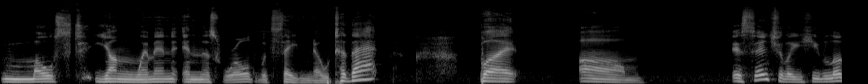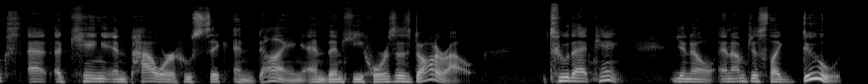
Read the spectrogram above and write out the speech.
most young women in this world would say no to that but um essentially he looks at a king in power who's sick and dying and then he whores his daughter out to that king you know? And i'm just like dude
